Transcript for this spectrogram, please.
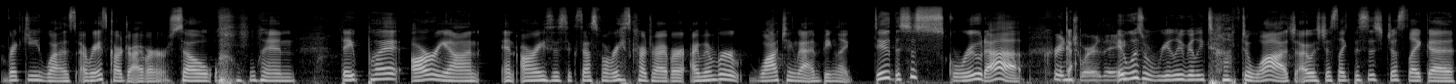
Ricky was a race car driver. So when they put Ari on and Ari's a successful race car driver, I remember watching that and being like, dude, this is screwed up. Cringeworthy. It was really, really tough to watch. I was just like, this is just like a,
